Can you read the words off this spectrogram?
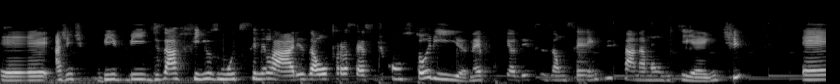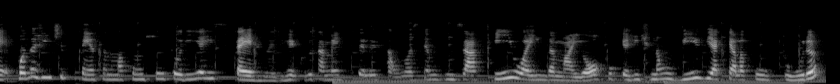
é, a gente vive desafios muito similares ao processo de consultoria, né? Porque a decisão sempre está na mão do cliente é, quando a gente pensa numa consultoria externa de recrutamento e seleção, nós temos um desafio ainda maior, porque a gente não vive aquela cultura,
